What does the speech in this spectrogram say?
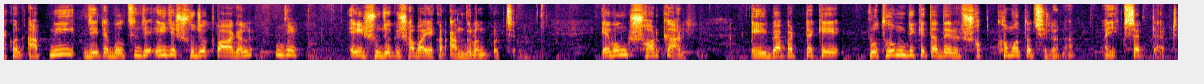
এখন আপনি যেটা বলছেন যে এই যে সুযোগ পাওয়া গেল এই সুযোগে সবাই এখন আন্দোলন করছে। এবং সরকার এই ব্যাপারটাকে প্রথম দিকে তাদের সক্ষমতা ছিল না আই অ্যাকসেপ্ট দ্যাট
